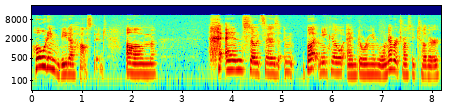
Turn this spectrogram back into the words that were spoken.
holding Vita hostage. Um, and so it says, but Nico and Dorian will never trust each other,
